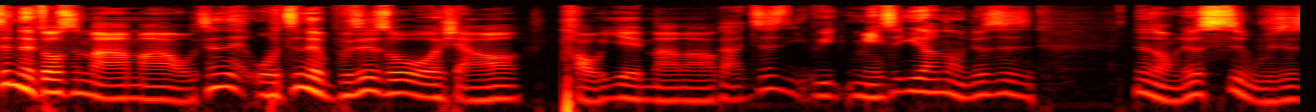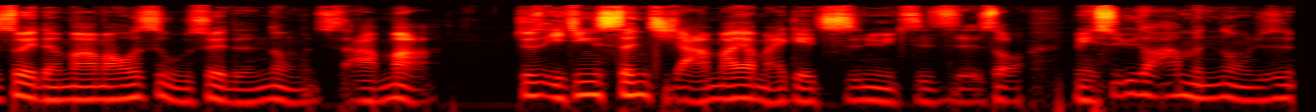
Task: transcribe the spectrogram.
真的都是妈妈，我真的我真的不是说我想要讨厌妈妈，我看就是每次遇到那种就是。那种就是四五十岁的妈妈或四五岁的那种阿嬷，就是已经升级阿嬷要买给子女侄子的时候，每次遇到他们那种就是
